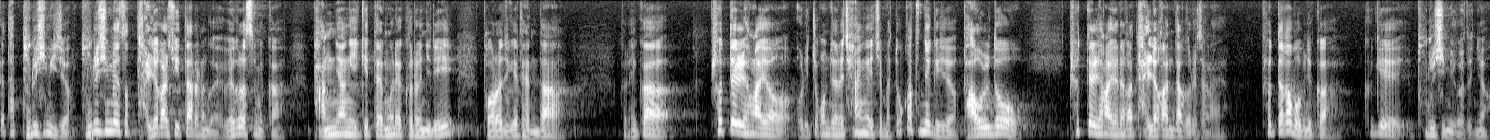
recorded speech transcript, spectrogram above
그러니까 다 부르심이죠. 부르심에서 달려갈 수 있다는 거예요. 왜 그렇습니까? 방향이 있기 때문에 그런 일이 벌어지게 된다. 그러니까 표대를 향하여 우리 조금 전에 찬양했지만 똑같은 얘기죠. 바울도 표대를 향하여 내가 달려간다 그러잖아요. 표대가 뭡니까? 그게 부르심이거든요.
